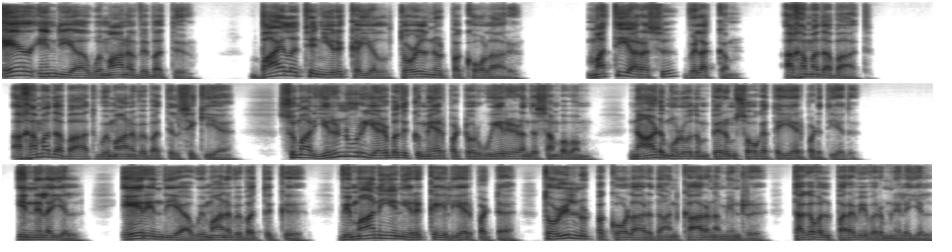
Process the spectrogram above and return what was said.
ஏர் இந்தியா விமான விபத்து பைலட்டின் இருக்கையில் தொழில்நுட்ப கோளாறு மத்திய அரசு விளக்கம் அகமதாபாத் அகமதாபாத் விமான விபத்தில் சிக்கிய சுமார் இருநூறு எழுபதுக்கும் மேற்பட்டோர் உயிரிழந்த சம்பவம் நாடு முழுவதும் பெரும் சோகத்தை ஏற்படுத்தியது இந்நிலையில் ஏர் இந்தியா விமான விபத்துக்கு விமானியின் இருக்கையில் ஏற்பட்ட தொழில்நுட்ப கோளாறுதான் காரணம் என்று தகவல் பரவி வரும் நிலையில்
